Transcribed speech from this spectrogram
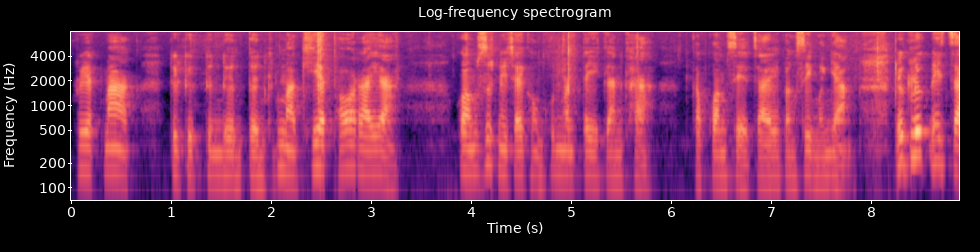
เครียดมาก ดึกดึกตื่นเดินตื่นขึ้นมาเครียดเพราะอะไรอะ ความรู้สึกในใจของคุณมันตีกันค่ะ กับความเสียใจบางสิ่งบางอย่าง ลึกๆในใจ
